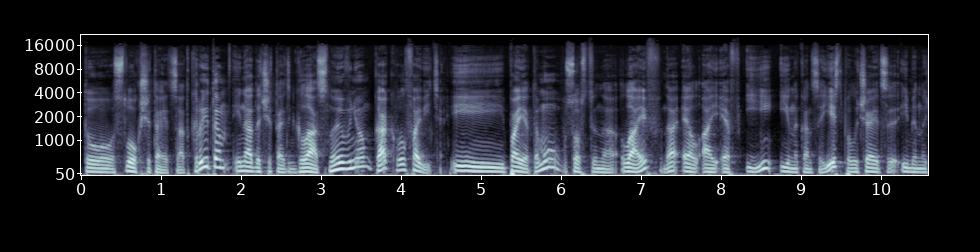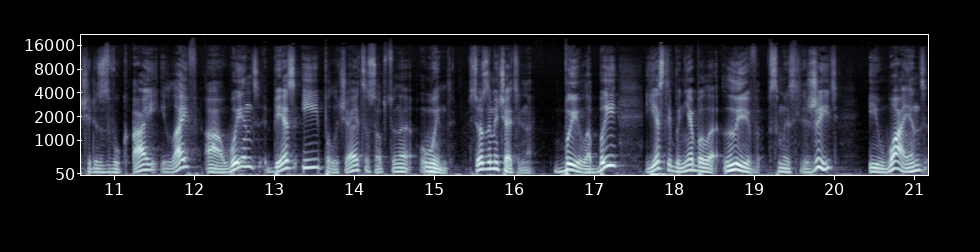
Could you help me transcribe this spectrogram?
то слог считается открытым, и надо читать гласную в нем, как в алфавите. И поэтому, собственно, life, да, L-I-F-E, и на конце есть, получается именно через звук I и life, а wind без «и» получается, собственно, wind. Все замечательно было бы, если бы не было live в смысле жить и wind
